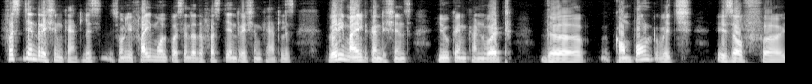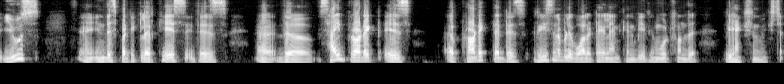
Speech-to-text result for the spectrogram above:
first generation catalyst it is only 5 mole percent of the first generation catalyst. Very mild conditions. You can convert the compound which is of uh, use. Uh, in this particular case it is uh, the side product is a product that is reasonably volatile and can be removed from the reaction mixture.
